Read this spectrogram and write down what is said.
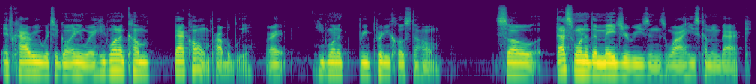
if Kyrie were to go anywhere, he'd want to come back home, probably, right? He'd want to be pretty close to home. So that's one of the major reasons why he's coming back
